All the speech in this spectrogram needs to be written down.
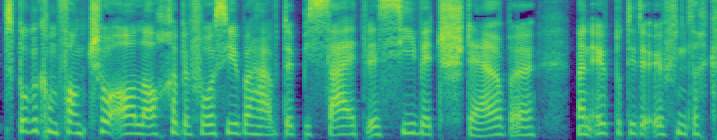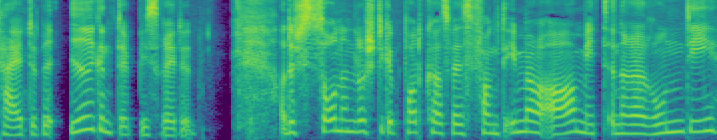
Das Publikum fängt schon an lachen, bevor sie überhaupt etwas sagt, weil sie wird sterben, wenn jemand in der Öffentlichkeit über irgendetwas redet. Und das ist so ein lustiger Podcast, weil es fängt immer an mit einer Runde,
